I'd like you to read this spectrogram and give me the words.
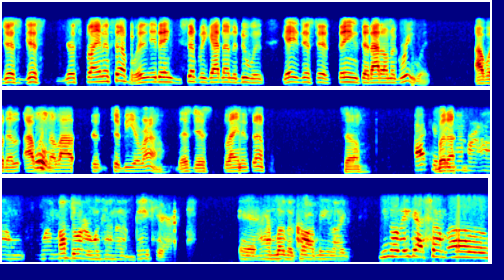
Just just just plain and simple. It, it ain't simply got nothing to do with gay. Just just things that I don't agree with. I wouldn't I wouldn't Mm. allow to to be around. That's just plain and simple. So I can But, uh, remember um when my daughter was in a daycare, and her mother called me like, you know, they got some uh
